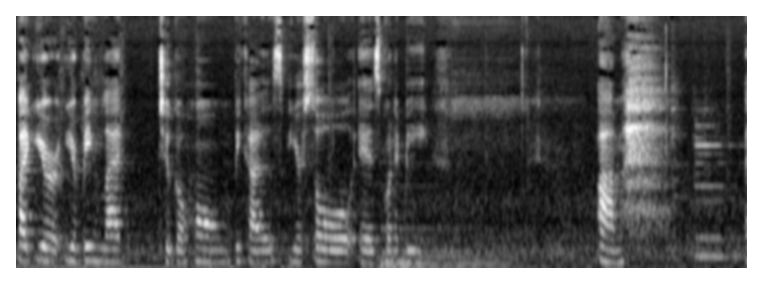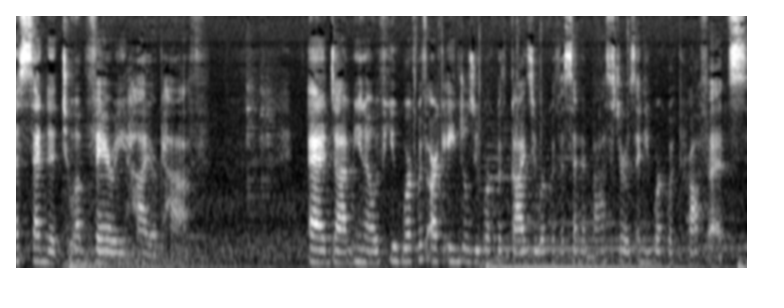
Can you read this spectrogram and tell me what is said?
But you're you're being led to go home because your soul is going to be um, ascended to a very higher path and, um, you know, if you work with archangels, you work with guides, you work with ascended masters, and you work with prophets,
